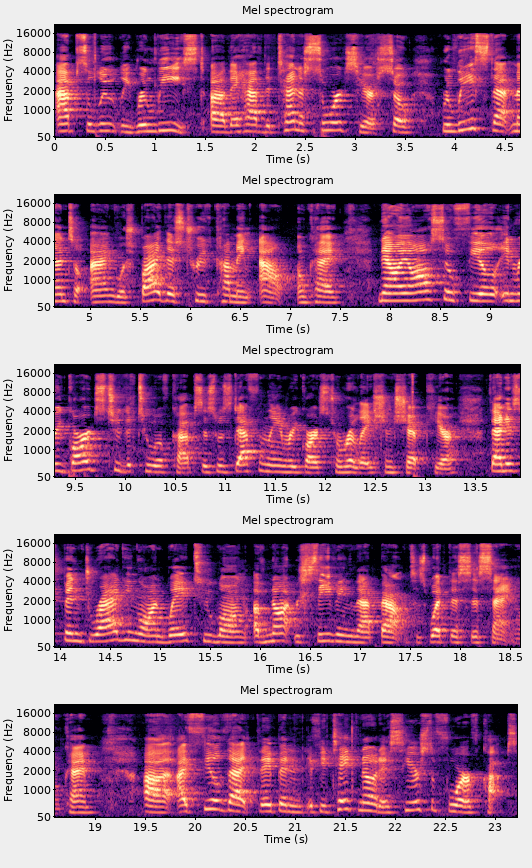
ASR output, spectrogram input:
Absolutely. Released. Uh, they have the Ten of Swords here. So release that mental anguish by this truth coming out, okay? Now, I also feel in regards to the Two of Cups, this was definitely in regards to a relationship here, that it's been dragging on way too long of not receiving that balance is what this is saying, okay? Uh, I feel that they've been, if you take notice, here's the Four of Cups.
